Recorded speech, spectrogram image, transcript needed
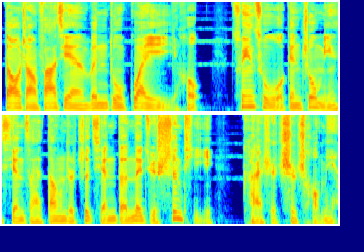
道长发现温度怪异以后，催促我跟周明现在当着之前的那具尸体开始吃炒面。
